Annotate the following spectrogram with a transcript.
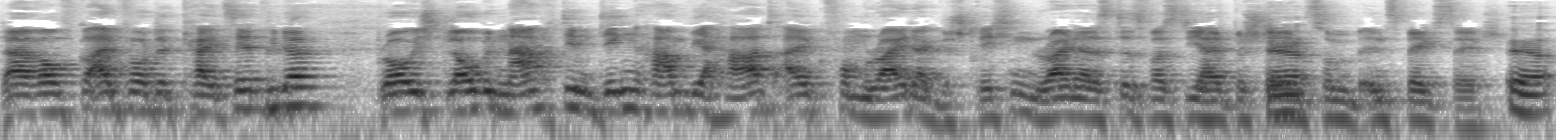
Darauf geantwortet KZ wieder, Bro, ich glaube, nach dem Ding haben wir Hard Alk vom Rider gestrichen. Rider ist das, was die halt bestellen Ja. zum, ins Backstage. Ja.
